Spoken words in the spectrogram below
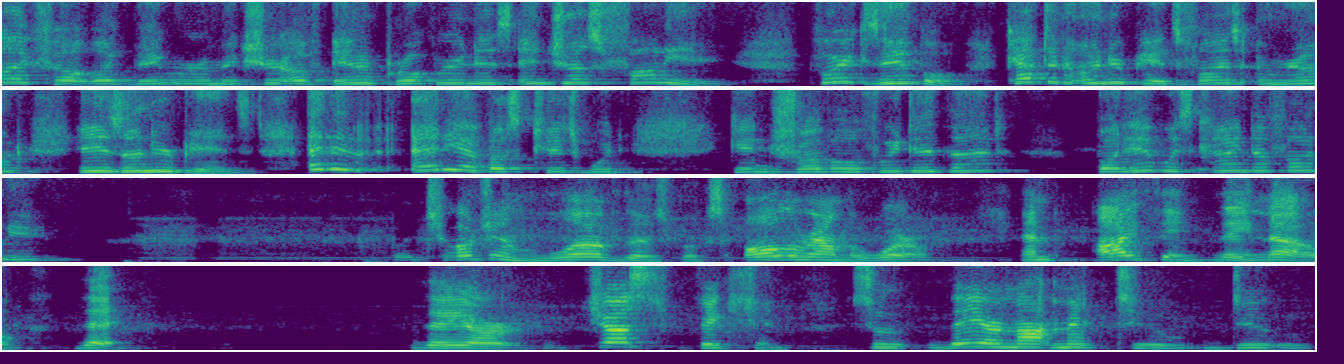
I felt like they were a mixture of inappropriateness and just funny. For example, Captain Underpants flies around in his underpants, and if any of us kids would get in trouble if we did that, but it was kind of funny. But children love those books all around the world, and I think they know that they are just fiction. So they are not meant to do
